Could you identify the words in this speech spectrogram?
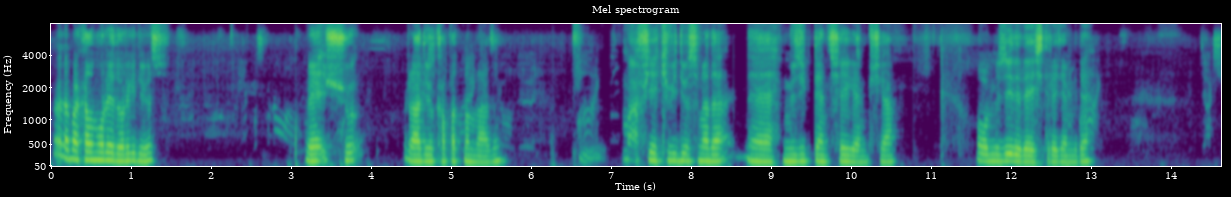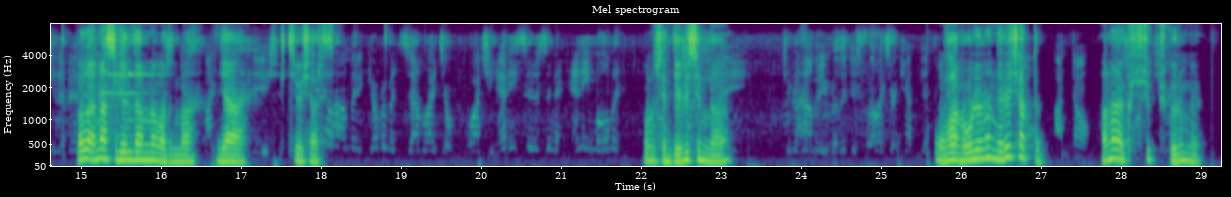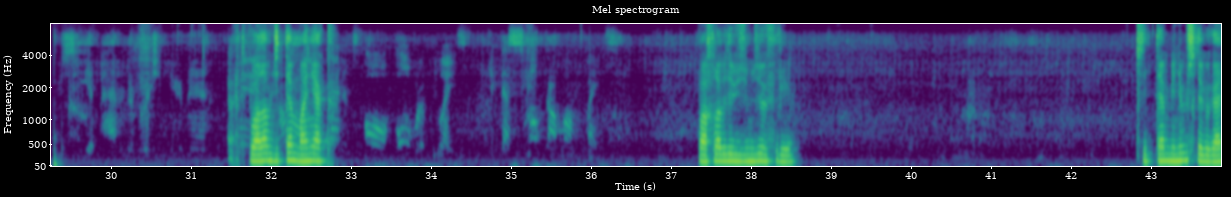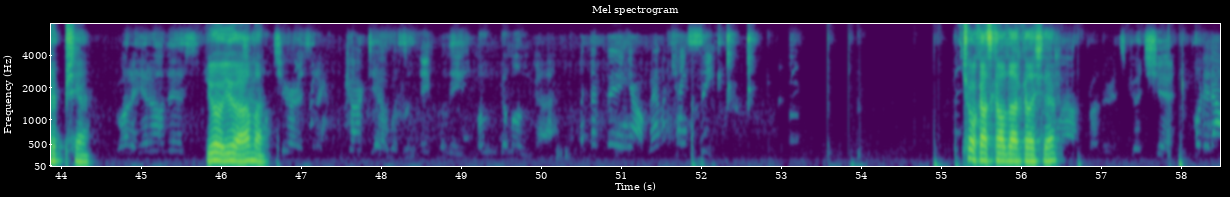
Öyle bakalım oraya doğru gidiyoruz. Ve şu radyoyu kapatmam lazım. Mafya 2 videosuna da eh, müzikten şey gelmiş ya. O müziği de değiştireceğim bir de. Valla nasıl geldi anlamadım ha. Ya bitiyor şarj. Oğlum sen delisin la. Oha ne oluyor lan nereye çarptın? Ana küçücükmüş görünmüyor. Evet bu adam cidden manyak. Bakla bir de yüzümüzü üfürüyor. Cidden minibüs de bir garip bir şey. Yo yo aman. Çok az kaldı arkadaşlar.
